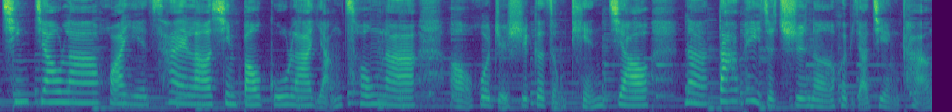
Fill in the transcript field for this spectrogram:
青椒啦、花椰菜啦、杏鲍菇啦、洋葱啦，哦、呃，或者是各种甜椒，那搭配着吃呢，会比较健康。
